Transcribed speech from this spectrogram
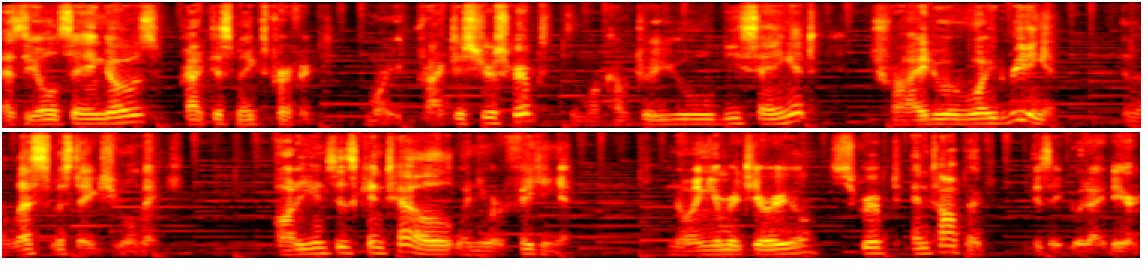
As the old saying goes, practice makes perfect. The more you practice your script, the more comfortable you will be saying it. Try to avoid reading it, and the less mistakes you will make. Audiences can tell when you are faking it. Knowing your material, script, and topic is a good idea.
